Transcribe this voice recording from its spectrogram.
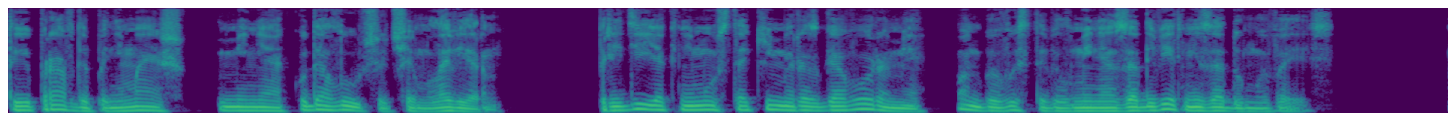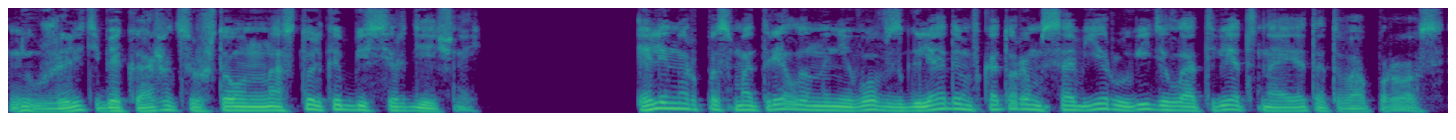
«Ты правда понимаешь меня куда лучше, чем Лаверн. Приди я к нему с такими разговорами, он бы выставил меня за дверь, не задумываясь. Неужели тебе кажется, что он настолько бессердечный? Эленор посмотрела на него взглядом, в котором Савьер увидел ответ на этот вопрос.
